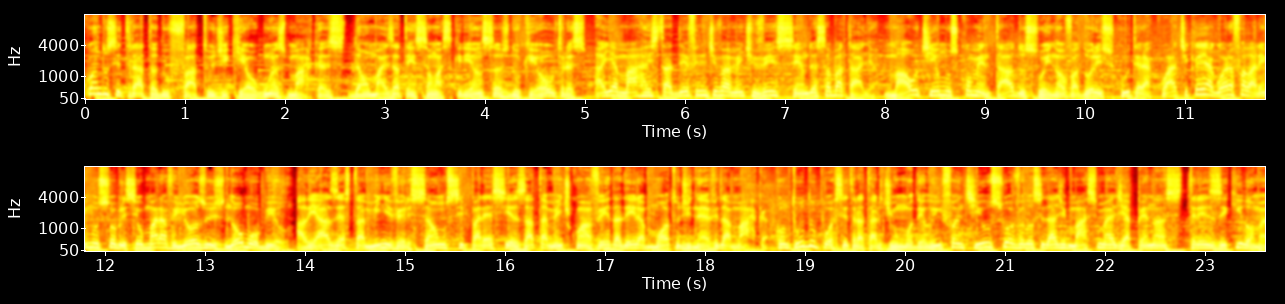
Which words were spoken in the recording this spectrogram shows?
quando se trata do fato de que algumas marcas dão mais atenção às crianças do que outras, a Yamaha está definitivamente vencendo essa batalha. Mal tínhamos comentado sua inovadora scooter aquática e agora falaremos sobre seu maravilhoso snowmobile. Aliás, esta mini versão se parece exatamente com a verdadeira moto de neve da marca. Contudo, por se tratar de um modelo infantil, sua velocidade máxima é de apenas 13 km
